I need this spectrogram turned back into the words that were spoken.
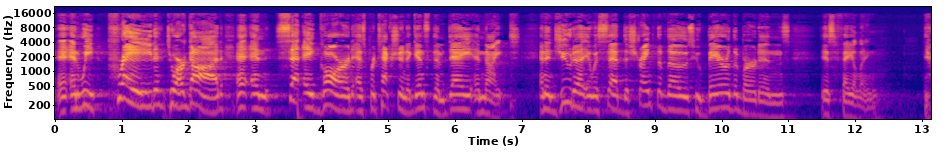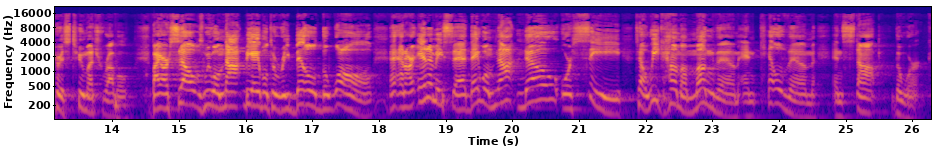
And we prayed to our God and set a guard as protection against them day and night. And in Judah, it was said, the strength of those who bear the burdens is failing. There is too much rubble. By ourselves, we will not be able to rebuild the wall. And our enemy said they will not know or see till we come among them and kill them and stop the work.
